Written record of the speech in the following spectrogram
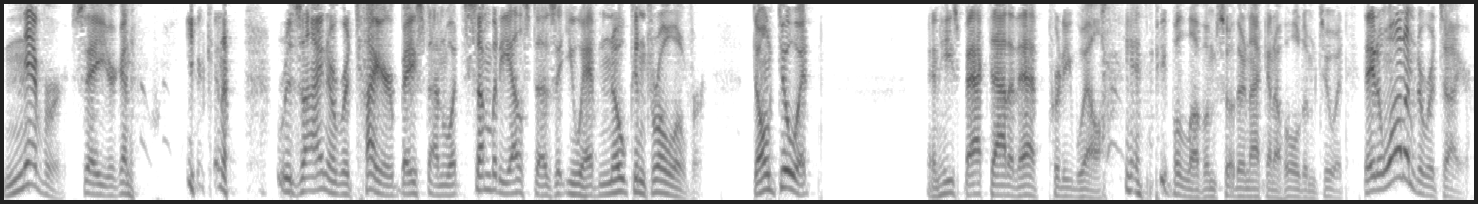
Never say you're gonna you're gonna resign or retire based on what somebody else does that you have no control over. Don't do it. And he's backed out of that pretty well. and people love him, so they're not going to hold him to it. They don't want him to retire.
